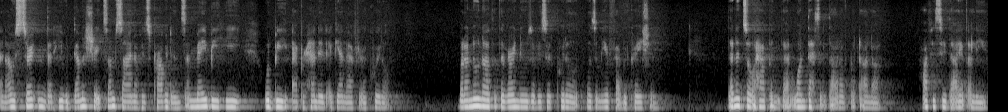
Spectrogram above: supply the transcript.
and I was certain that He would demonstrate some sign of His providence, and maybe He would be apprehended again after acquittal. But I knew not that the very news of his acquittal was a mere fabrication. Then it so happened that one Tehsildar of Batala, Hafiz Hidayat Ali,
